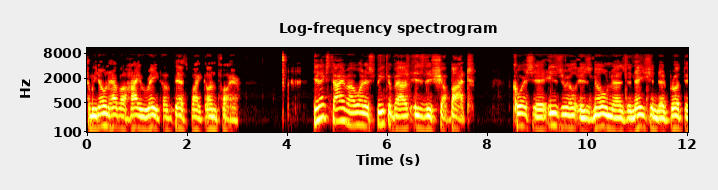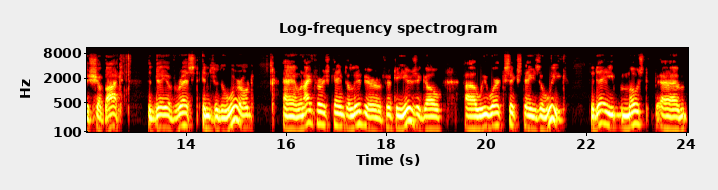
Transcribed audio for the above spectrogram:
and we don't have a high rate of death by gunfire. The next time I want to speak about is the Shabbat. Course, uh, Israel is known as the nation that brought the Shabbat, the day of rest, into the world. And when I first came to live here 50 years ago, uh, we worked six days a week. Today, most um,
